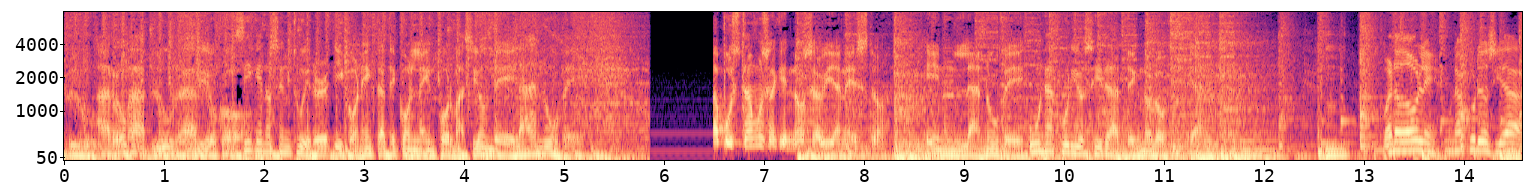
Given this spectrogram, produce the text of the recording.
Blue. Arroba blue radio Síguenos en Twitter y conéctate con la información de la nube. Apostamos a que no sabían esto. En la nube, una curiosidad tecnológica. Bueno, doble, una curiosidad.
